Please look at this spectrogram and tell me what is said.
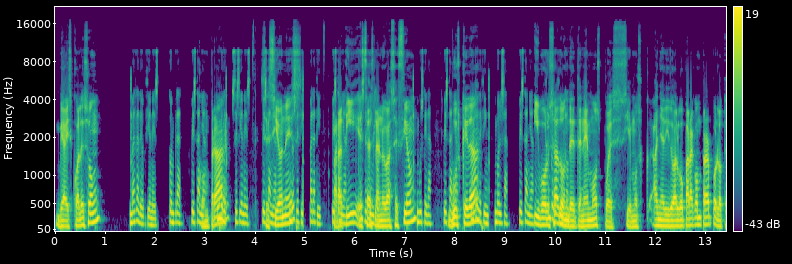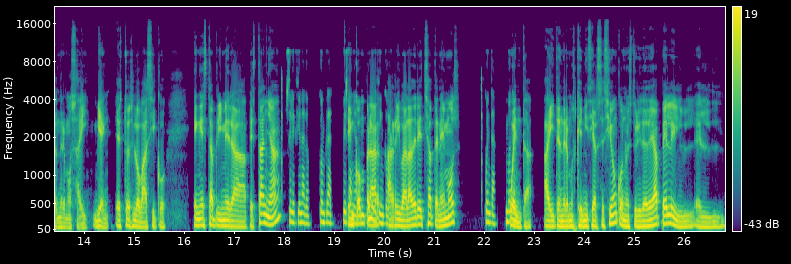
veáis cuáles son. Barra de opciones. Comprar. Pestaña. Comprar. sesiones. Pestaña, sesiones. Para ti. Pestaña, para ti. Esta es la nueva sección. Búsqueda. Pestaña. Búsqueda. bolsa. Pestaña. Y bolsa donde tenemos, pues si hemos añadido algo para comprar, pues lo tendremos ahí. Bien, esto es lo básico. En esta primera pestaña. Seleccionado. Comprar. Pestaña. En comprar, arriba a la derecha tenemos. Cuenta. Cuenta. Ahí tendremos que iniciar sesión con nuestro ID de Apple y el,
